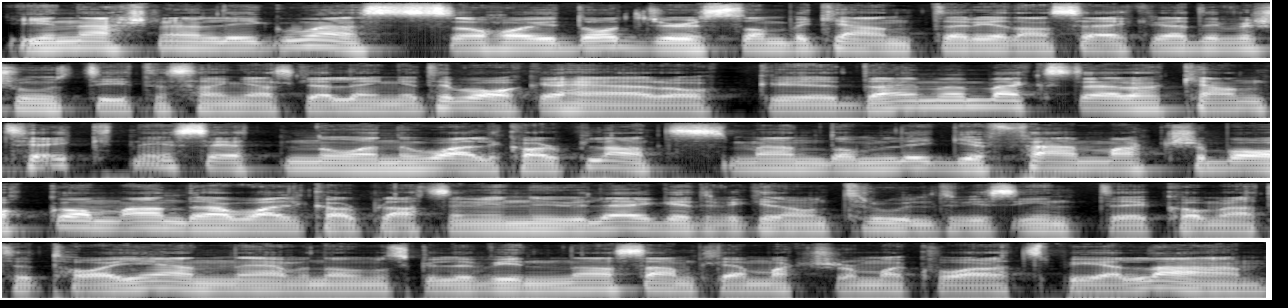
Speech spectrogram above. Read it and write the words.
I National League West så har ju Dodgers som bekant redan säkrat divisionstiteln sedan ganska länge tillbaka här och eh, Diamondbacks där kan tekniskt sett nå en wildcard-plats men de ligger fem matcher bakom andra wildcard-platsen i nuläget vilket de troligtvis inte kommer att ta igen även om de skulle vinna samtliga matcher de har kvar att spela.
